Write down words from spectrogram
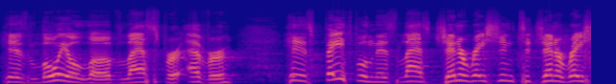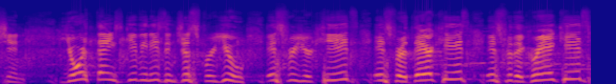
His loyal love lasts forever his faithfulness lasts generation to generation. Your Thanksgiving isn't just for you, it's for your kids, it's for their kids, it's for their grandkids.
